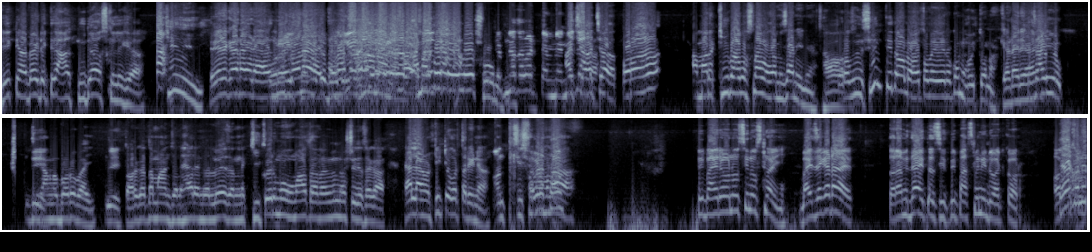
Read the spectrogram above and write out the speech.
ঠিক না ভাই দেখতে তুই দাও স্কেলে গিয়া কি? এটা আমার কথা হলো শোন। আচ্ছা আচ্ছা তোরা আমার কি ব্যবস্থা হবে আমি জানি না। হ্যাঁ। তোরা যদি চিন্তিত হলে হয়তো এরকম হইতো না। যাই হোক আমার বড় ভাই তোর কথা মানছ না হ্যাঁ লয়ে যান না কি করব মাথা নষ্ট হয়ে থাকা হ্যাঁ আমি না। তুই বাইরে অন্য চিনোস নাই। ভাই জায়গাটায় তোর আমি যাইতেছি তুই পাঁচ মিনিট ওয়েট কর। এখনই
